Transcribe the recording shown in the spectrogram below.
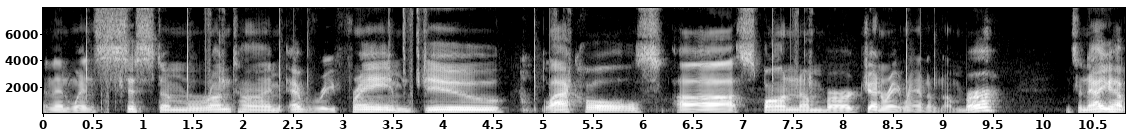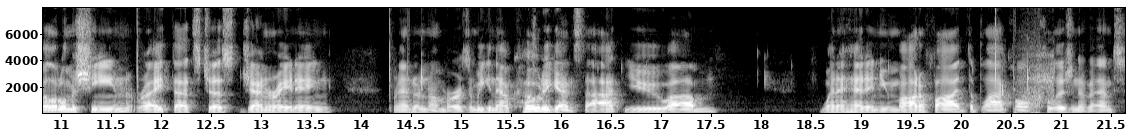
And then when system runtime every frame do black holes uh, spawn number generate random number. And so now you have a little machine, right, that's just generating random numbers. And we can now code against that. You um, went ahead and you modified the black hole collision event,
